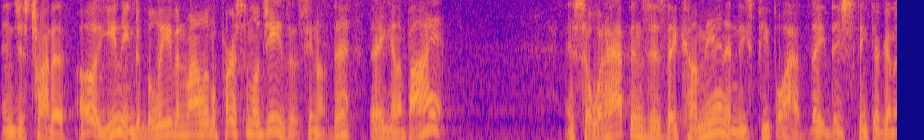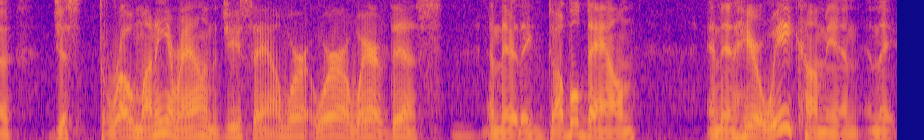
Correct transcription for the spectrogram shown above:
and just try to, oh, you need to believe in my little personal Jesus. You know, they, they ain't going to buy it. And so what happens is they come in and these people have, they, they just think they're going to just throw money around and the Jews say, oh, we're, we're aware of this. Mm-hmm. And they they double down. And then here we come in and they,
